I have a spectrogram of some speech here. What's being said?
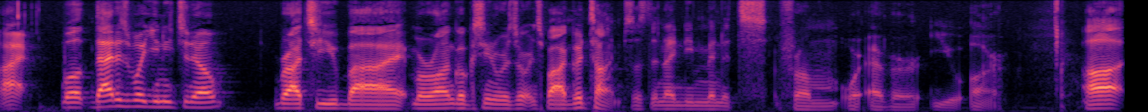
right. Well, that is what you need to know. Brought to you by Morongo Casino Resort and Spa. Good times. Less than 90 minutes from wherever you are. Uh,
